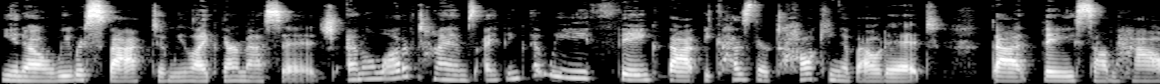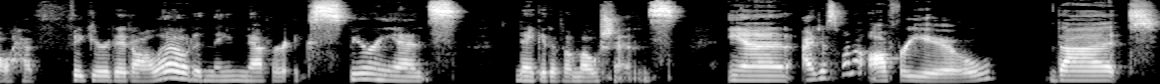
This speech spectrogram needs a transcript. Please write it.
you know, we respect and we like their message. And a lot of times, I think that we think that because they're talking about it, that they somehow have figured it all out and they never experience negative emotions. And I just want to offer you that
